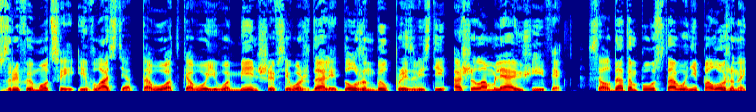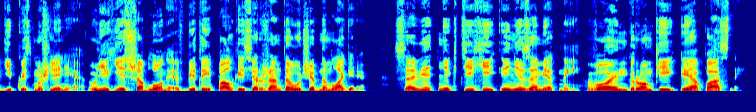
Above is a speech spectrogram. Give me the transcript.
взрыв эмоций и власти от того, от кого его меньше всего ждали, должен был произвести ошеломляющий эффект. Солдатам по уставу не положена гибкость мышления, у них есть шаблоны, вбитые палкой сержанта в учебном лагере. Советник тихий и незаметный, воин громкий и опасный.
